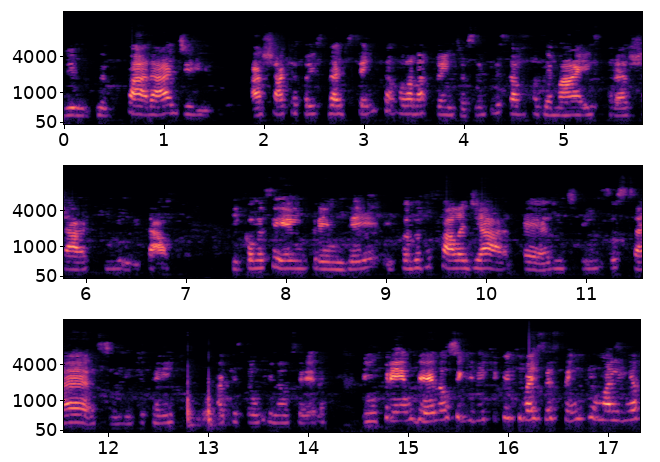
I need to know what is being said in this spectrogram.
de parar de achar que a felicidade sempre estava lá na frente, eu sempre precisava fazer mais para achar aquilo e tal. E comecei a empreender, e quando tu fala de, ah, é, a gente tem sucesso, a gente tem a questão financeira, empreender não significa que vai ser sempre uma linha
